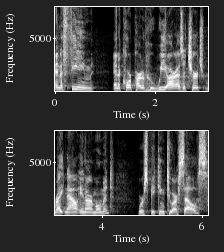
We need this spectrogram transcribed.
and a theme and a core part of who we are as a church right now in our moment. We're speaking to ourselves,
